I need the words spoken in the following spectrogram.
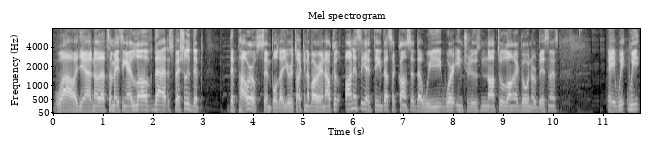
Wow. Yeah no that's amazing. I love that especially the the power of simple that you're talking about right now because honestly i think that's a concept that we were introduced not too long ago in our business hey we we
